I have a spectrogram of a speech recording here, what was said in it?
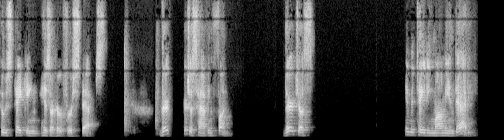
who's taking his or her first steps they're just having fun. They're just imitating mommy and daddy.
